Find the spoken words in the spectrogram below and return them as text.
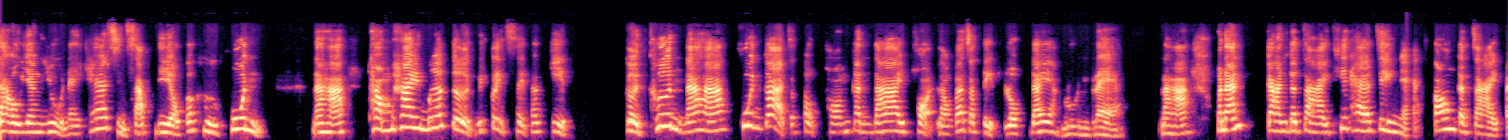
เรายังอยู่ในแค่สินทรัพย์เดียวก็คือหุ้นนะคะทำให้เมื่อเกิดวิกฤตเศรษฐกิจ เกิดขึ้นนะคะหุ้นก็อาจจะตกพร้อมกันได้ พอร์ตเราก็จะติดลบได้อย่างรุนแรงนะคะเพราะนั้นการกระจายที่แท้จริงเนี่ยต้องกระจายไป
